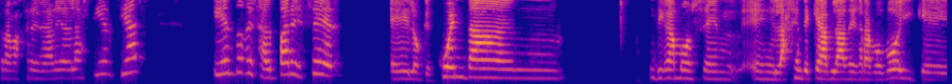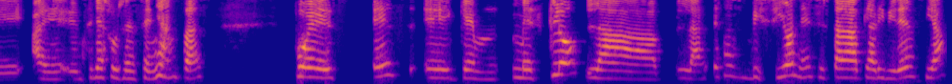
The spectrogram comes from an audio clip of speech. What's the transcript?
trabajar en el área de las ciencias y entonces al parecer eh, lo que cuentan, digamos, en, la gente que habla de Grabovoi y que eh, enseña sus enseñanzas, pues es eh, que mezcló estas visiones, esta clarividencia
